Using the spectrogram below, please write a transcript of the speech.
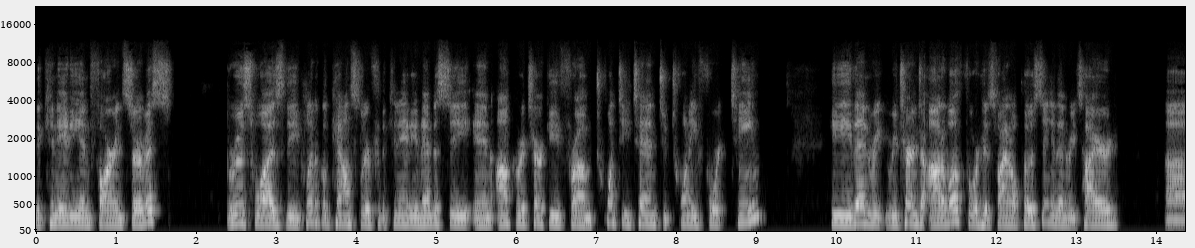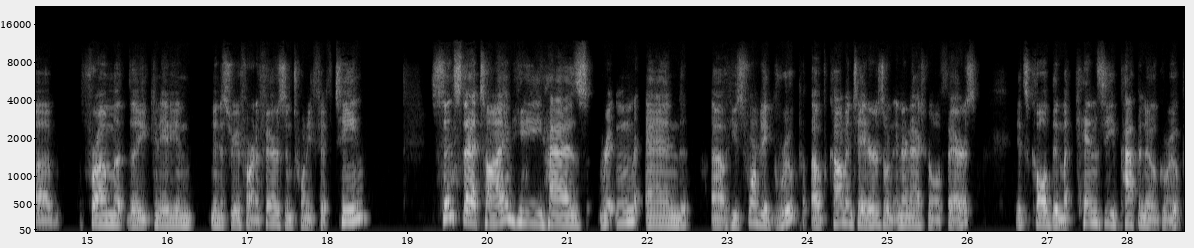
the Canadian Foreign Service. Bruce was the political counselor for the Canadian Embassy in Ankara, Turkey from 2010 to 2014. He then re returned to Ottawa for his final posting and then retired uh, from the Canadian Ministry of Foreign Affairs in 2015. Since that time, he has written and uh, he's formed a group of commentators on international affairs. It's called the Mackenzie Papineau Group,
